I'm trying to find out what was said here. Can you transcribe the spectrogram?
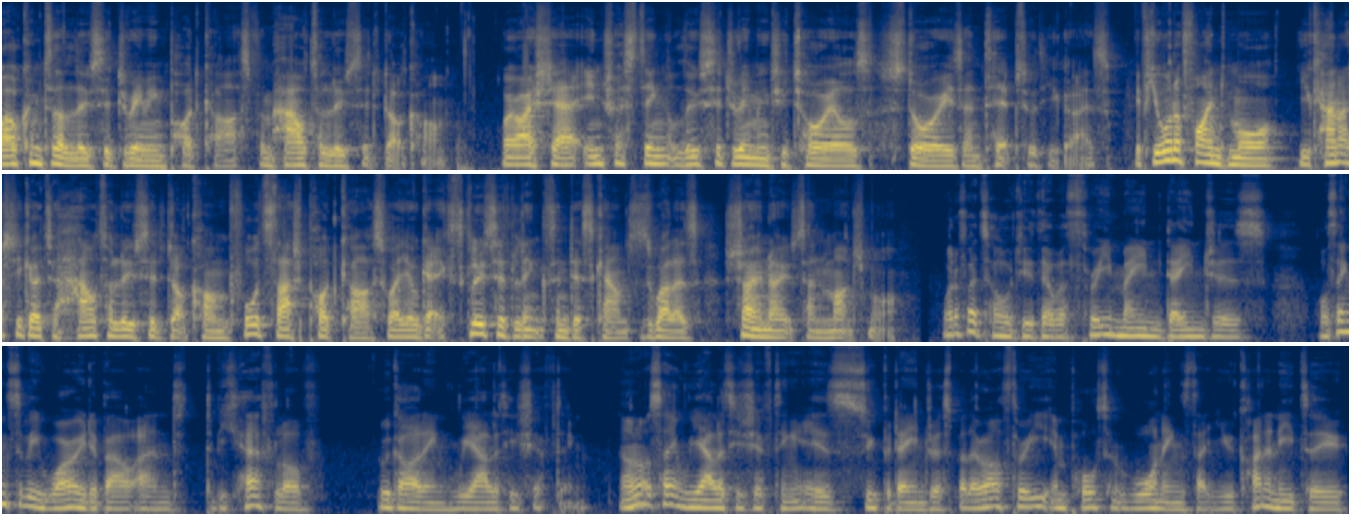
Welcome to the Lucid Dreaming podcast from howtolucid.com, where I share interesting lucid dreaming tutorials, stories, and tips with you guys. If you want to find more, you can actually go to howtolucid.com forward slash podcast, where you'll get exclusive links and discounts, as well as show notes and much more. What if I told you there were three main dangers or things to be worried about and to be careful of regarding reality shifting? Now, I'm not saying reality shifting is super dangerous, but there are three important warnings that you kind of need to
